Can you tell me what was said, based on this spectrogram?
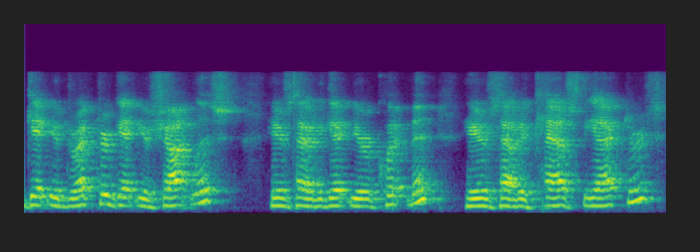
get your director, get your shot list. Here's how to get your equipment. Here's how to cast the actors.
